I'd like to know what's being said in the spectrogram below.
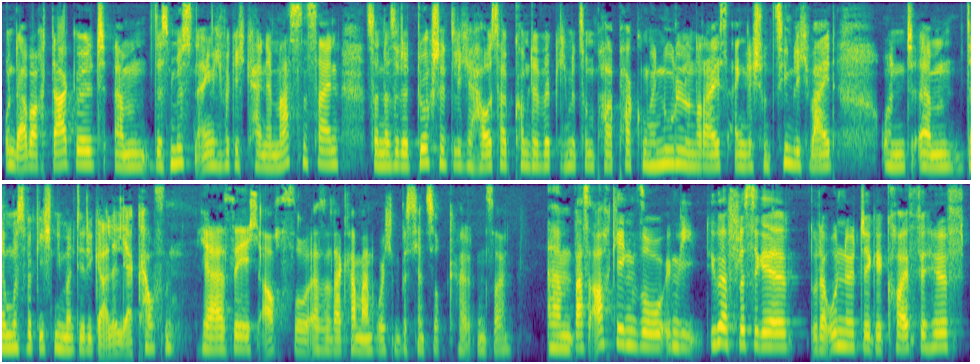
Und aber auch da gilt, ähm, das müssen eigentlich wirklich keine Massen sein, sondern so der durchschnittliche Haushalt kommt ja wirklich mit so ein paar Packungen Nudeln und Reis eigentlich schon ziemlich weit. Und ähm, da muss wirklich niemand die Regale leer kaufen. Ja, sehe ich auch so. Also da kann man ruhig ein bisschen zurückhaltend sein. Ähm, was auch gegen so irgendwie überflüssige oder unnötige Käufe hilft,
